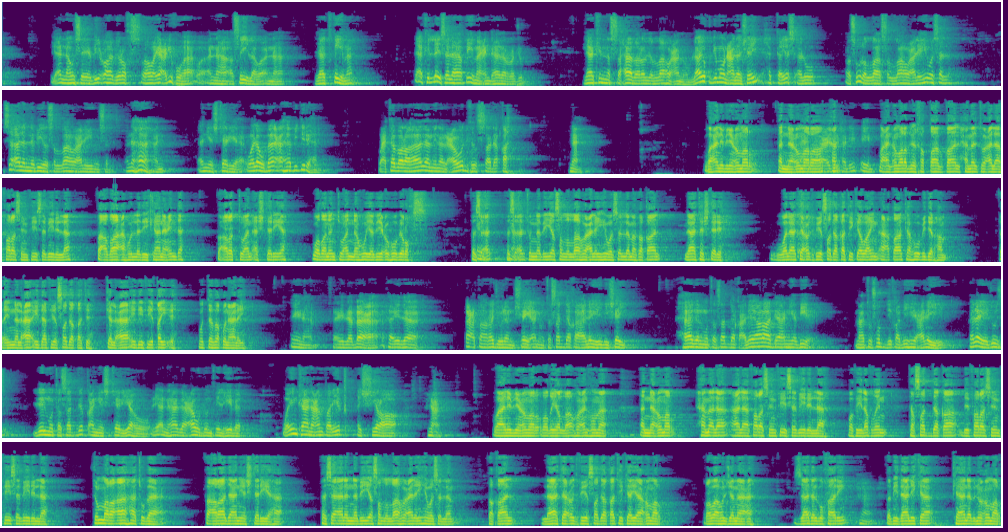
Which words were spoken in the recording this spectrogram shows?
لأنه سيبيعها برخص وهو يعرفها وأنها أصيلة وأنها ذات قيمة لكن ليس لها قيمة عند هذا الرجل. لكن الصحابة رضي الله عنهم لا يقدمون على شيء حتى يسألوا رسول الله صلى الله عليه وسلم. سأل النبي صلى الله عليه وسلم نهاه عن أن يشتريها ولو باعها بدرهم واعتبر هذا من العود في الصدقة. نعم وعن ابن عمر أن عمر حم... الحديث إيه؟ وعن عمر بن الخطاب قال حملت على فرس في سبيل الله فأضاعه الذي كان عنده فأردت أن أشتريه وظننت أنه يبيعه برخص فسأل إيه؟ فسألت نعم. النبي صلى الله عليه وسلم فقال لا تشتره ولا تعد في صدقتك وإن أعطاكه بدرهم فإن العائد في صدقته كالعائد في قيئه متفق عليه. إي نعم. فإذا باع فإذا أعطى رجلا شيئا وتصدق عليه بشيء هذا المتصدق عليه أراد أن يبيع ما تصدق به عليه. فلا يجوز للمتصدق أن يشتريه لأن هذا عود في الهبة. وإن كان عن طريق الشراء. نعم. وعن ابن عمر رضي الله عنهما أن عمر حمل على فرس في سبيل الله وفي لفظ تصدق بفرس في سبيل الله ثم رآها تباع فأراد أن يشتريها فسأل النبي صلى الله عليه وسلم فقال لا تعد في صدقتك يا عمر. رواه الجماعة. زاد البخاري. نعم. فبذلك كان ابن عمر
